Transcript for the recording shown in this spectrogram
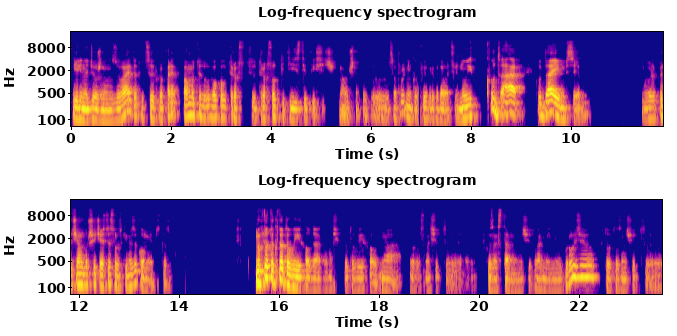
Ирина Дежина называет эту цифру, порядка, по-моему, около 300, 350 тысяч научных сотрудников и преподавателей. Ну и куда, куда им всем? Причем большей частью с русским языком, я бы сказал. Ну, кто-то кто выехал, да, значит, кто-то выехал на, значит, э, в Казахстан, значит, в Армению, в Грузию, кто-то, значит, э,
